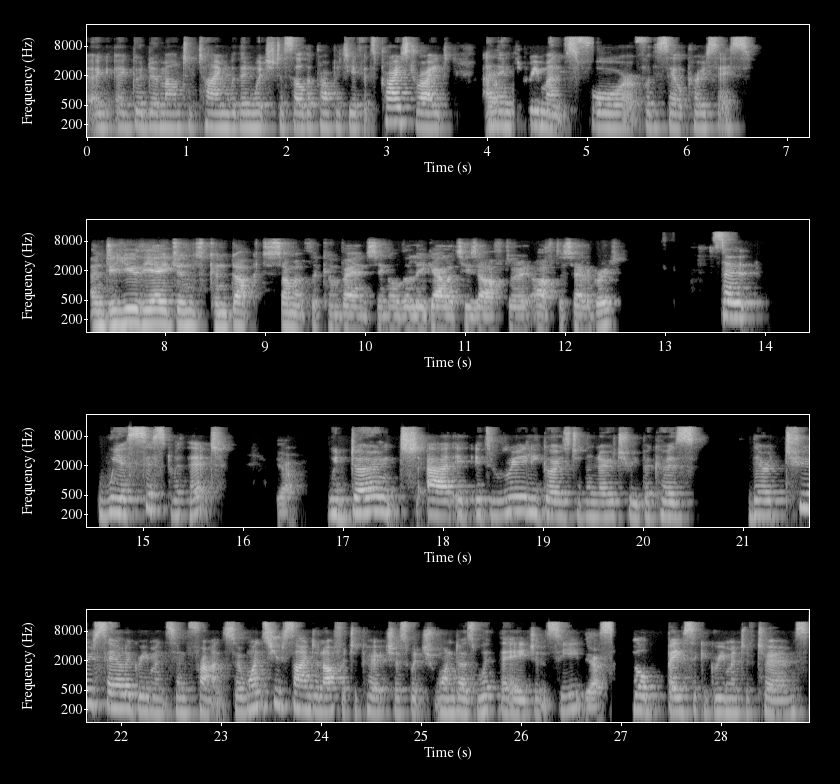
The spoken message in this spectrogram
a, a good amount of time within which to sell the property if it's priced right and yeah. then three months for for the sale process and do you, the agents, conduct some of the conveyancing or the legalities after after sale agreed? So we assist with it. Yeah. We don't. Uh, it it really goes to the notary because there are two sale agreements in France. So once you've signed an offer to purchase, which one does with the agency, yeah. still basic agreement of terms,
